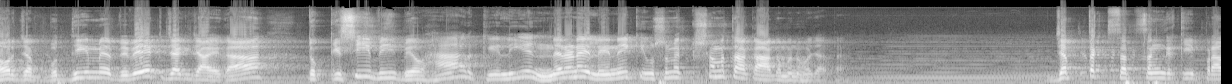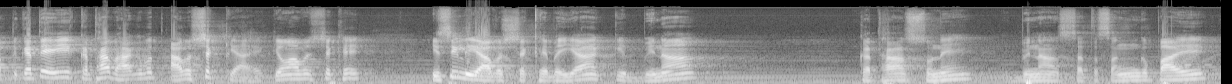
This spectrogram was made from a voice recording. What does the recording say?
और जब बुद्धि में विवेक जग जाएगा तो किसी भी व्यवहार के लिए निर्णय लेने की उसमें क्षमता का आगमन हो जाता है। जब तक सत्संग की प्राप्ति, कहते हैं, ये कथा भागवत आवश्यक क्या है? क्यों आवश्यक है? इसीलिए आवश्यक है भैया कि बिना कथा सुने, बिना सत्संग पाए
